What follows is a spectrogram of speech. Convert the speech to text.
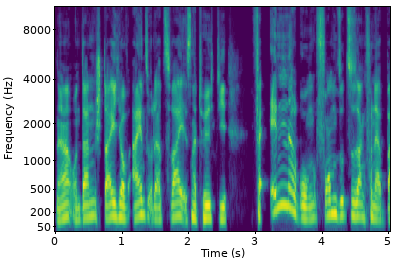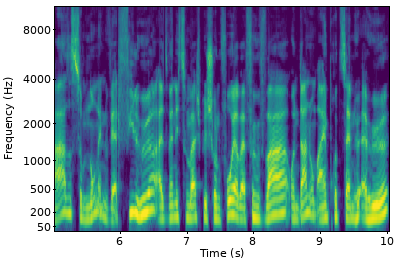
ja, und dann steige ich auf eins oder zwei, ist natürlich die Veränderung vom sozusagen von der Basis zum neuen Wert viel höher, als wenn ich zum Beispiel schon vorher bei 5 war und dann um ein Prozent erhöhe,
